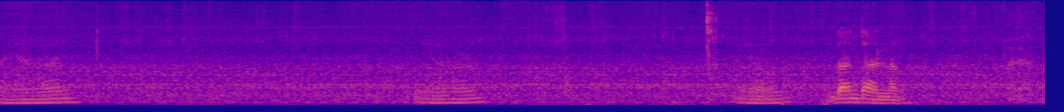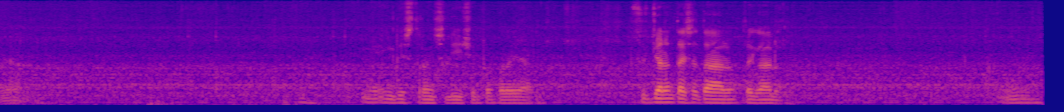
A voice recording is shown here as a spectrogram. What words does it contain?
Ayan. Ayan. Ayan. Daan-daan lang. Ayan. May English translation pa pala yan. So dyan lang tayo sa Tagalog, Tagalog. Hmm.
